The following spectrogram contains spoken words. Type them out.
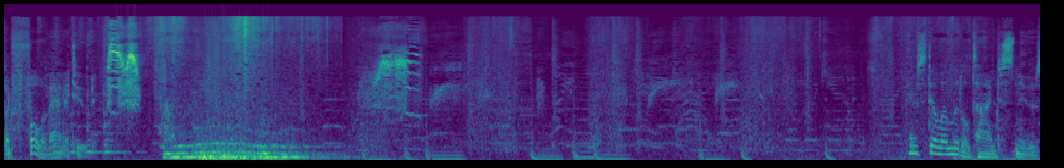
but full of attitude. There's still a little time to snooze.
